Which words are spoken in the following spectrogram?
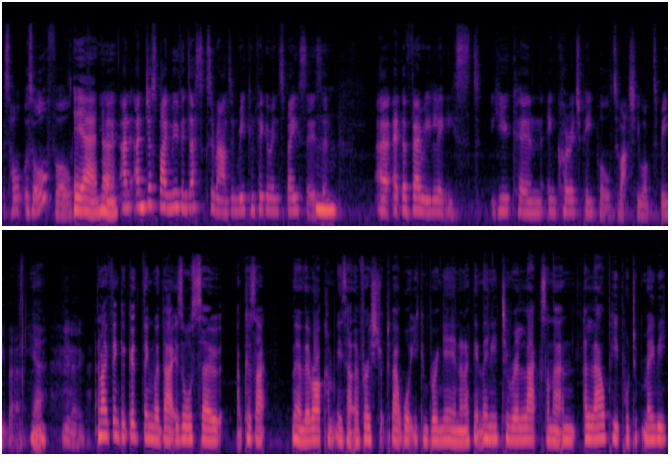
it's, whole, it's awful. Yeah, no. know, and and just by moving desks around and reconfiguring spaces, and mm-hmm. uh, at the very least, you can encourage people to actually want to be there. Yeah. You know, And I think a good thing with that is also because I. You know, there are companies out there very strict about what you can bring in, and I think they mm. need to relax on that and allow people to maybe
